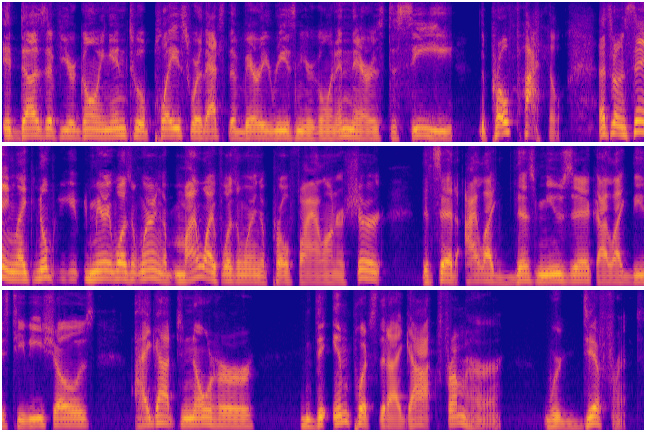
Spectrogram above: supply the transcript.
it does if you're going into a place where that's the very reason you're going in there is to see the profile. That's what I'm saying. Like no, Mary wasn't wearing a. My wife wasn't wearing a profile on her shirt that said I like this music. I like these TV shows. I got to know her. The inputs that I got from her were different.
